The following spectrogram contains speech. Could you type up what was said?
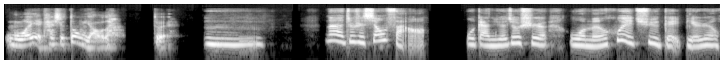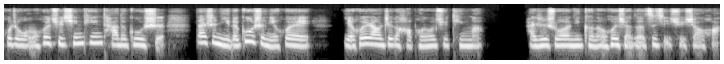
我也开始动摇了。对，嗯，那就是相反哦，我感觉就是我们会去给别人，或者我们会去倾听他的故事，但是你的故事你会。也会让这个好朋友去听吗？还是说你可能会选择自己去消化？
